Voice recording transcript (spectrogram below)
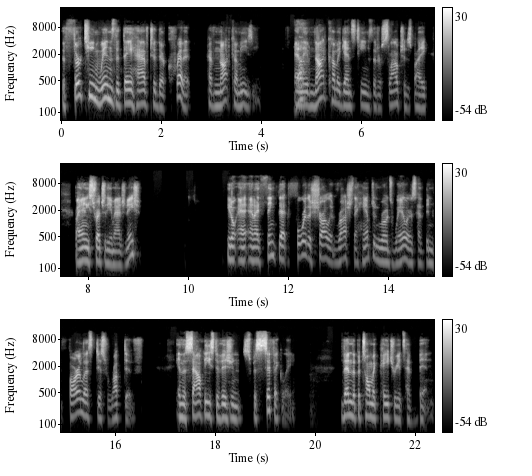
The 13 wins that they have to their credit have not come easy. And yeah. they've not come against teams that are slouches by by any stretch of the imagination. You know, and, and I think that for the Charlotte Rush, the Hampton Roads Whalers have been far less disruptive in the Southeast Division specifically than the Potomac Patriots have been.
